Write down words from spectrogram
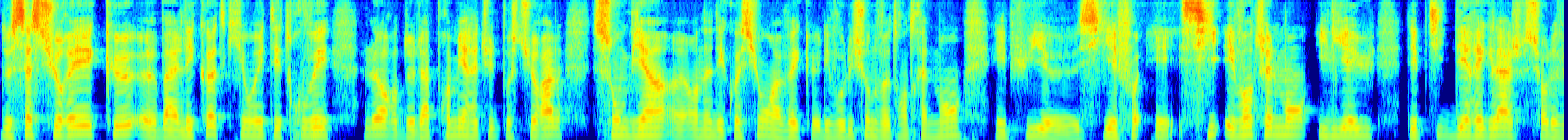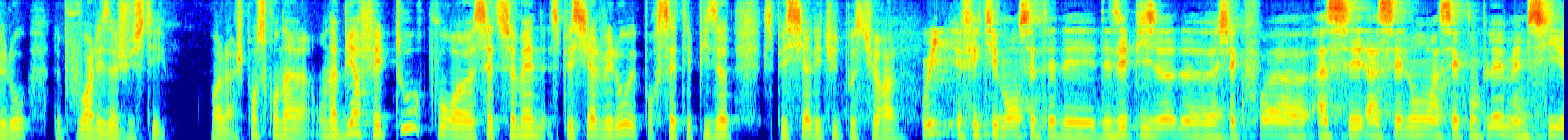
de s'assurer que bah, les cotes qui ont été trouvées lors de la première étude posturale sont bien en adéquation avec l'évolution de votre entraînement. Et puis si, si éventuellement il y a eu des petits déréglages sur le vélo de pouvoir les ajuster. Voilà, je pense qu'on a, bien fait le tour pour euh, cette semaine spéciale vélo et pour cet épisode spécial étude posturale. Oui, effectivement, c'était des, des, épisodes euh, à chaque fois euh, assez, assez longs, assez complets, même si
